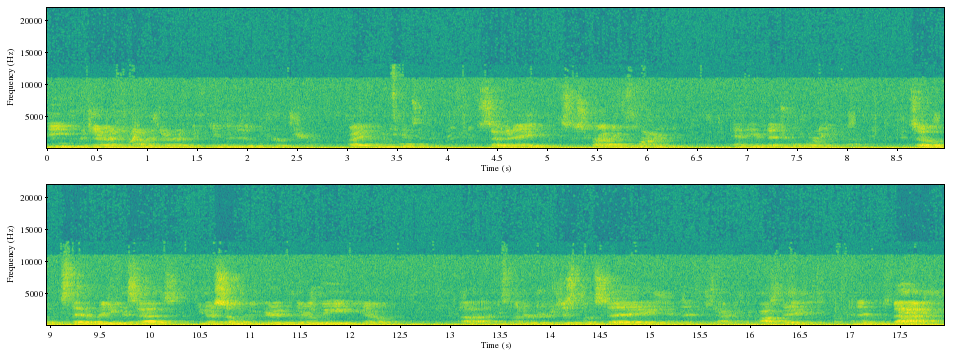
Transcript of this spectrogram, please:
the regenerate and non-regenerate within the visible church, right? And when you get to seven and eight, it's describing the fruit and the eventual warning of that. So instead of reading this as, you know, someone who very clearly, you know, uh, is under church discipline, say, and then is acting apostate, and then comes back,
